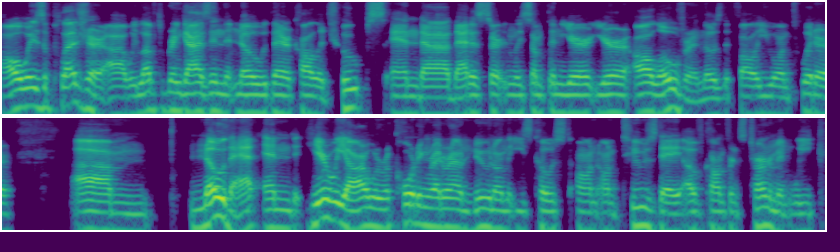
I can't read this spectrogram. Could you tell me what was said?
Always a pleasure. Uh, we love to bring guys in that know their college hoops, and uh, that is certainly something you're you're all over. And those that follow you on Twitter, um, know that. And here we are. We're recording right around noon on the East Coast on on Tuesday of conference tournament week,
